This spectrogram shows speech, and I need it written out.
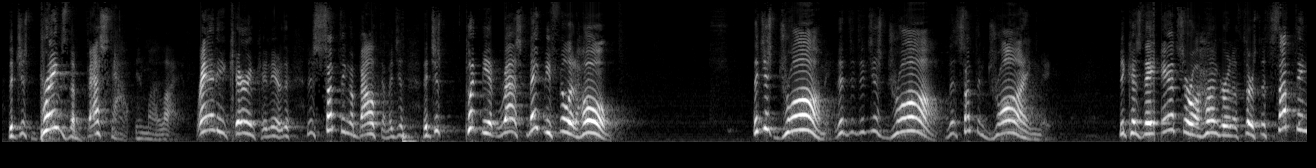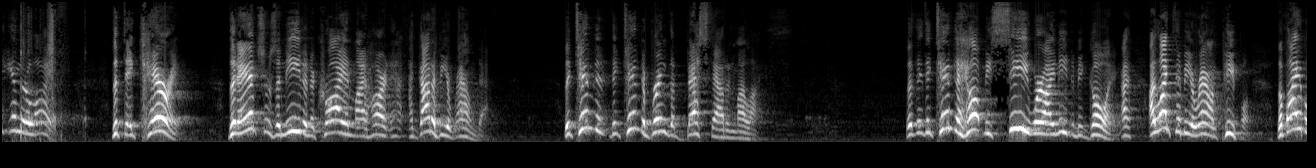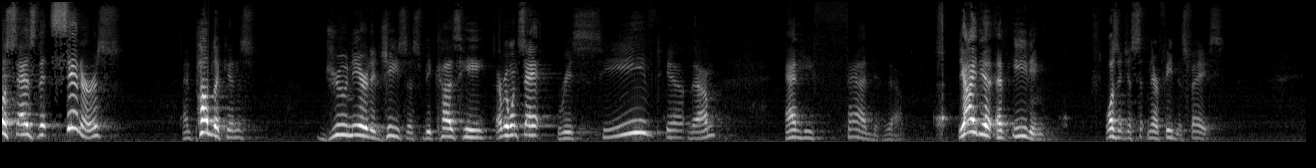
that just brings the best out in my life. Randy, Karen Kinnear, there's something about them. It just, it just put me at rest, make me feel at home. They just draw me. They, they just draw. There's something drawing me. Because they answer a hunger and a thirst. There's something in their life that they carry that answers a need and a cry in my heart. I, I got to be around that. They tend, to, they tend to bring the best out in my life. They, they tend to help me see where I need to be going. I, I like to be around people. The Bible says that sinners and publicans drew near to Jesus because he, everyone say it, received him, them and he fed them. The idea of eating wasn't just sitting there feeding his face.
